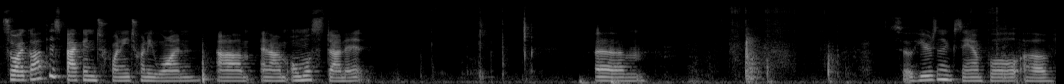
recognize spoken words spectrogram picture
So I got this back in 2021 um, and I'm almost done it. Um, so here's an example of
